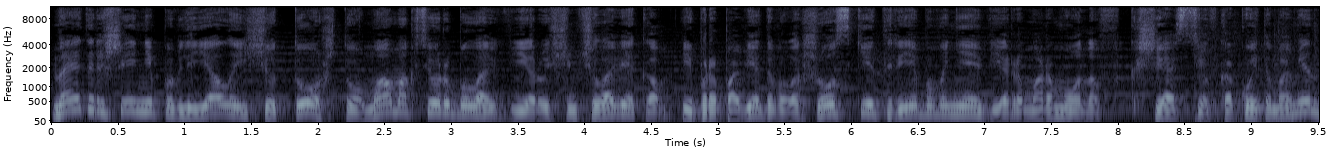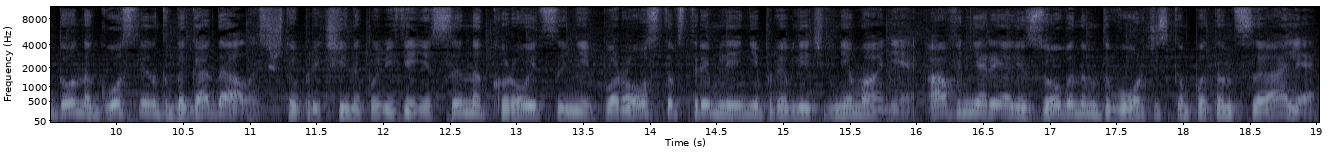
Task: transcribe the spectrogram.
На это решение повлияло еще то, что мама актера была верующим человеком и проповедовала жесткие требования веры мормонов. К счастью, в какой-то момент Дона Гослинг догадалась, что причина поведения сына кроется не просто в стремлении привлечь внимание, а в нереализованном творческом потенциале,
